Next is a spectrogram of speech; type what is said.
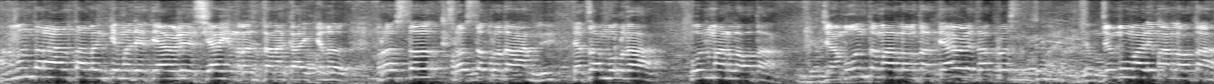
हनुमंतरा आलता लंकेमध्ये त्यावेळेस या इंद्रजितानं काय केलं? प्रस्त प्रस्त प्रधान त्याचा मुलगा कोण मारला होता? जमवंत मारला होता. त्यावेळेस हा प्रस्त जम्मू माळी मारला होता.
